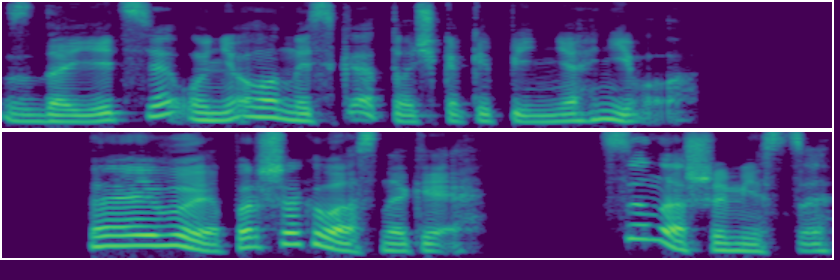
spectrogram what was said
Здається, у нього низька точка кипіння гніву. Ей ви, першокласники, це наше місце.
